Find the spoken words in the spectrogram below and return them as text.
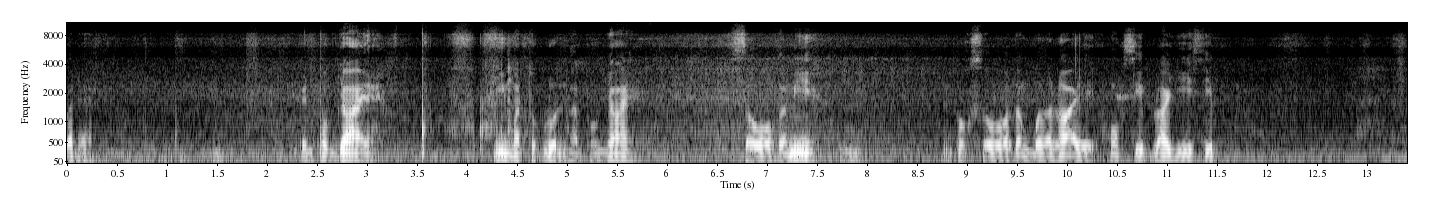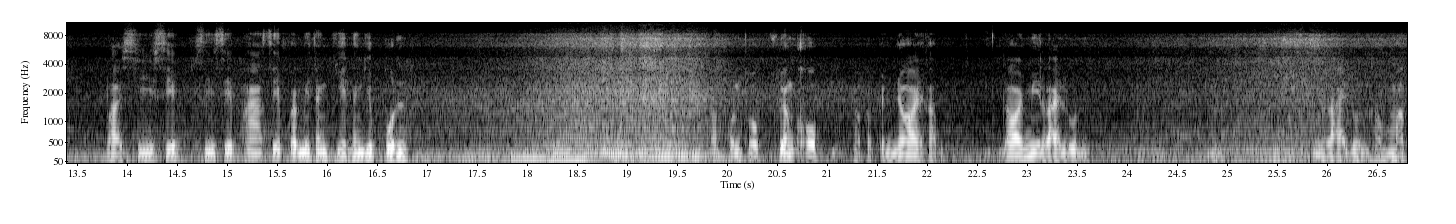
ก็ได้เป็นพวกย่อยนี่หมดทุกรุ่นครับพวกย่อย โซก็มีอืม เป็นพวกโซต้องเบอร์ร้อยหกสิบร้อยยี่สิบร้อยสี่สิบสี่สิบห้าสิบก็มีทั้งจีนทั้งญี่ปุ่นครับผลพกเครื่องครบแล้วก็เป็นย่อยครับ ย่อยมีหลายรุ่นมีหลายรุ่นเขามัก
